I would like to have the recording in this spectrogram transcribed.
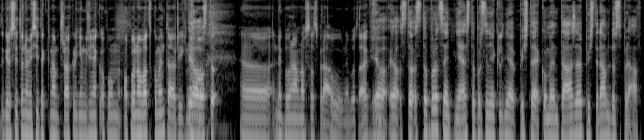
kdo si to nemyslí, tak nám třeba klidně může nějak opom, oponovat v komentářích, nebo, Jo, sto, eh, nebo nám napsat zprávu, nebo tak. Že? jo, jo, sto, stoprocentně, stoprocentně klidně pište komentáře, pište nám do zpráv,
